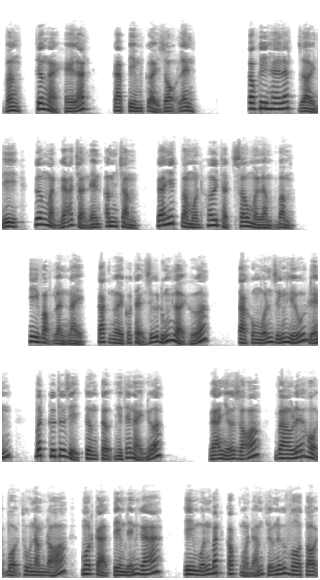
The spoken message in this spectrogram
Vâng, thưa ngài Helat. Capim cười rộ lên. Sau khi Helat rời đi, gương mặt gã trở nên âm trầm, gã hít vào một hơi thật sâu mà lẩm bẩm. Hy vọng lần này các người có thể giữ đúng lời hứa. Ta không muốn dính líu đến bất cứ thứ gì tương tự như thế này nữa. Gã nhớ rõ, vào lễ hội bội thu năm đó, một cả tìm đến gã, y muốn bắt cóc một đám thiếu nữ vô tội.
